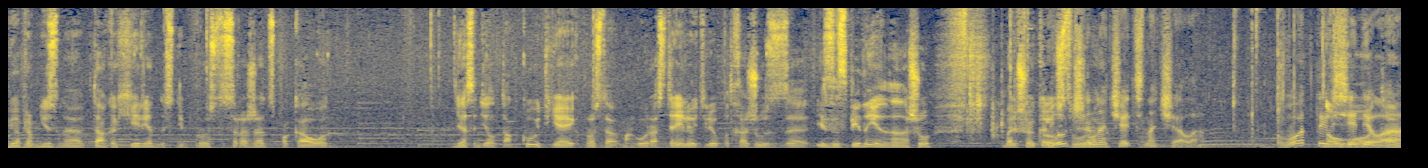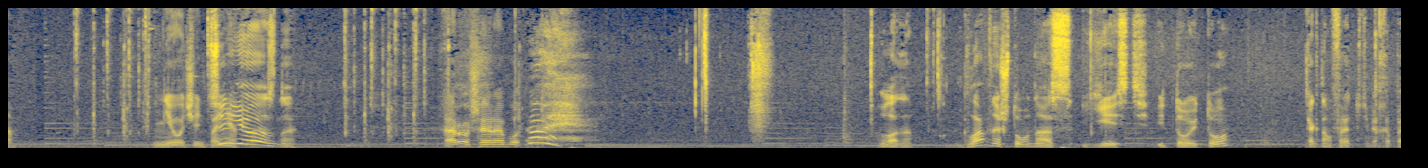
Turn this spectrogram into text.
Я прям не знаю, так охеренно с ним просто сражаться, пока он Ясно дело, танкуют, я их просто могу расстреливать или подхожу из-за спины и наношу большое количество Лучше урона. начать сначала. Вот и ну все вот, дела. Да. Не очень понятно. Серьезно? Хорошая работа. Ой. Ну ладно. Главное, что у нас есть и то, и то. Как там, Фред, у тебя хп?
